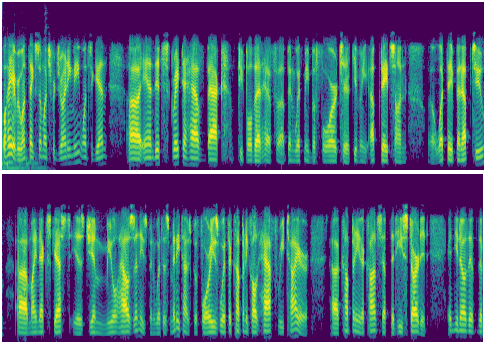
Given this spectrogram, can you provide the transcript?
Well, hey everyone, thanks so much for joining me once again. Uh, and it's great to have back people that have uh, been with me before to give me updates on uh, what they've been up to. Uh, my next guest is Jim Muehlhausen. He's been with us many times before. He's with a company called Half Retire, a company and a concept that he started. And you know, the the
